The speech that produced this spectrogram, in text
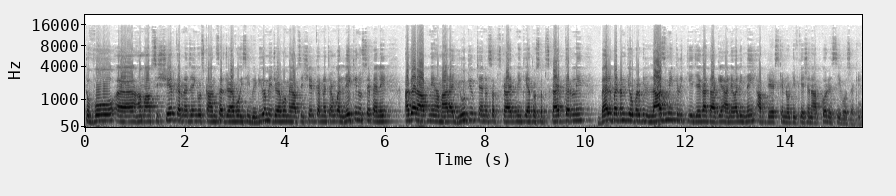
तो वो आ, हम आपसे शेयर करना चाहेंगे। उसका आंसर जो है वो इसी वीडियो में जो है वो मैं आपसे शेयर करना चाहूँगा। लेकिन उससे पहले अगर आपने हमारा YouTube चैनल सब्सक्राइब नहीं किया तो सब्सक्राइब कर लें। बेल बटन के ऊपर भी लाजमी क्लिक कीजिएगा ताकि आने वाली नई अपडेट्स के नोटिफिकेशन आपको रिसीव हो सकें।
